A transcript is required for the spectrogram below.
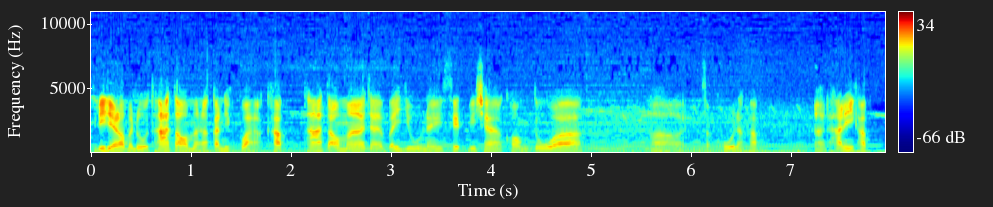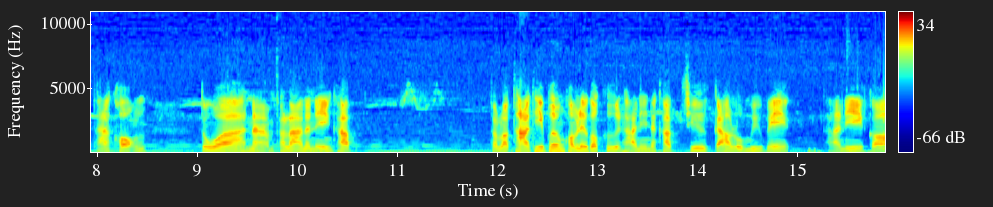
ทีนี้เดี๋ยวเรามาดูท่าต่อมากันดีกว่าครับ ท่าต่อมาจะไปอยู่ในเซตวิชาของตัวสักครู่นะครับท่านี้ครับท่าของตัวหนามพลานั่นเองครับสำหรับท่าที่เพิ่มความเร็วก็คือท่านี้นะครับ ชื่อก้าวลมวิเวกท่านี้ก็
